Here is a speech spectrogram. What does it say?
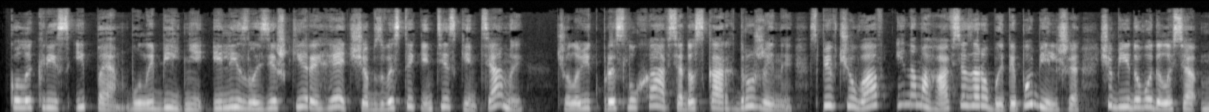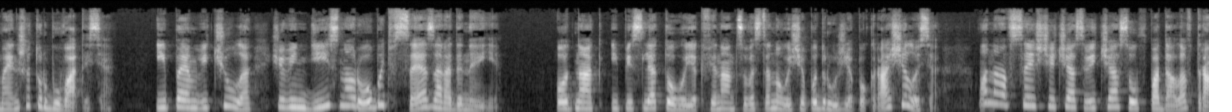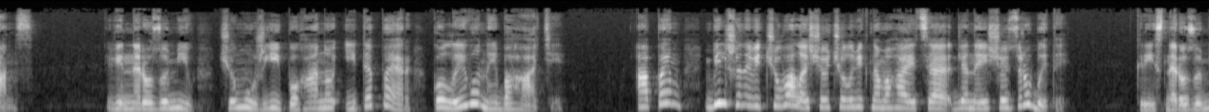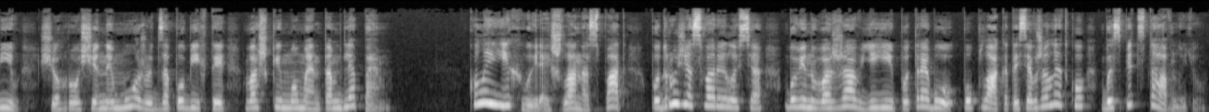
Коли Кріс і Пем були бідні і лізли зі шкіри геть, щоб звести кінці з кінцями, Чоловік прислухався до скарг дружини, співчував і намагався заробити побільше, щоб їй доводилося менше турбуватися. І Пем відчула, що він дійсно робить все заради неї. Однак і після того, як фінансове становище подружжя покращилося, вона все ще час від часу впадала в транс. Він не розумів, чому ж їй погано і тепер, коли вони багаті. А Пем більше не відчувала, що чоловік намагається для неї щось зробити. Кріс не розумів, що гроші не можуть запобігти важким моментам для Пем. Коли її хвиля йшла на спад, подружжя сварилося, бо він вважав її потребу поплакатися в жилетку безпідставною.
